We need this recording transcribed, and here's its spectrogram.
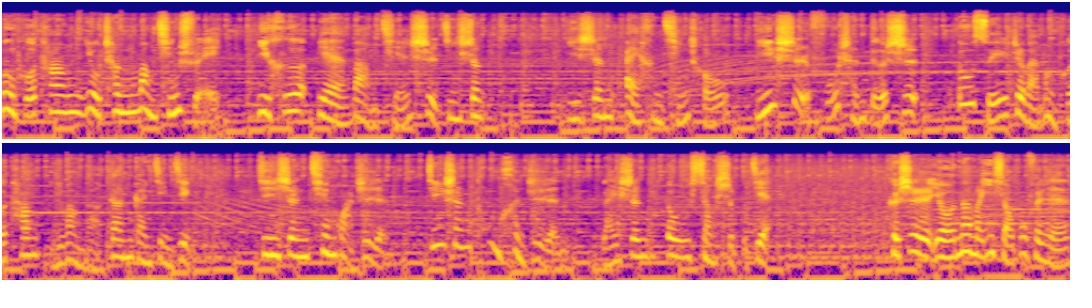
孟婆汤又称忘情水，一喝便忘前世今生，一生爱恨情仇，一世浮沉得失，都随这碗孟婆汤遗忘得干干净净。今生牵挂之人，今生痛恨之人，来生都消失不见。可是有那么一小部分人，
